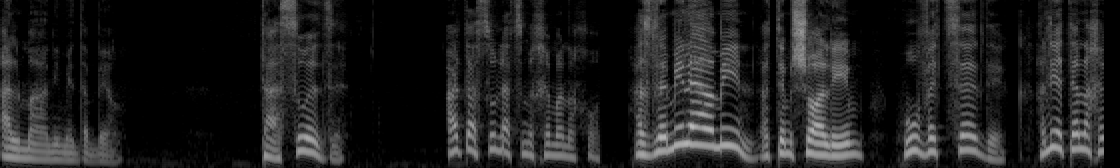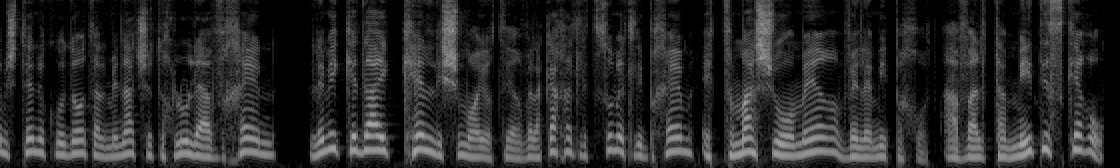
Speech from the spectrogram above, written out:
על מה אני מדבר. תעשו את זה. אל תעשו לעצמכם הנחות. אז למי להאמין? אתם שואלים, ובצדק. אני אתן לכם שתי נקודות על מנת שתוכלו לאבחן למי כדאי כן לשמוע יותר ולקחת לתשומת לבכם את מה שהוא אומר ולמי פחות. אבל תמיד תזכרו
